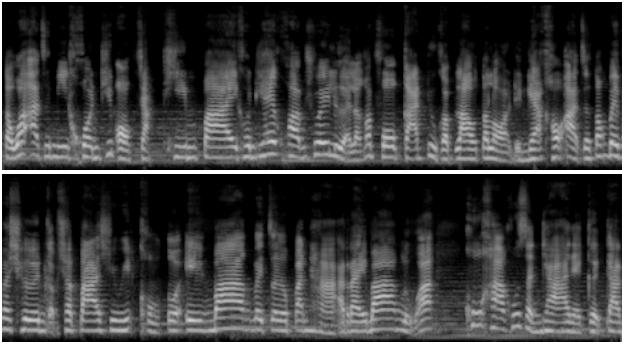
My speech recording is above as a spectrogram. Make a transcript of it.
แต่ว่าอาจจะมีคนที่ออกจากทีมไป คนที่ให้ความช่วยเหลือแล้วก็โฟกัสอยู่กับเราตลอดอย่างเงี้ยเขาอาจจะต้องไปเผชิญกับชะตาชีวิตของตัวเองบ้าง ไปเจอปัญหาอะไรบ้างหรือว่า คู่ค้าคู่สัญญาเนี่ยเกิดการ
